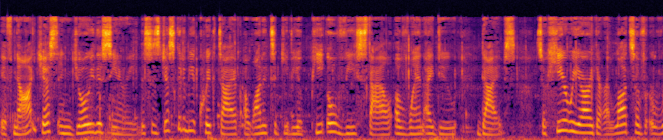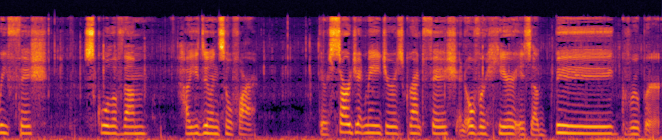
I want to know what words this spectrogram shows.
If not, just enjoy the scenery. This is just going to be a quick dive. I wanted to give you a POV style of when I do dives. So here we are. There are lots of reef fish, school of them. How you doing so far? There's sergeant majors, grunt fish, and over here is a big grouper.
